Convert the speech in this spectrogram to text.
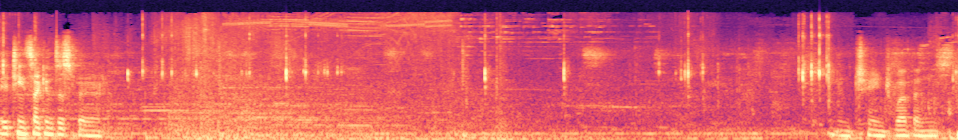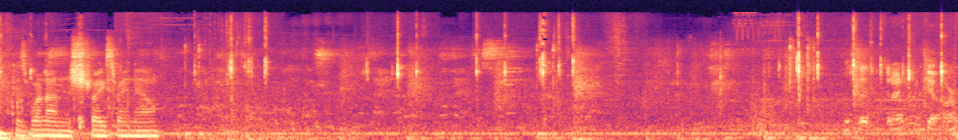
18 seconds to spare. And change weapons, because we're not in strikes right now. what the, did I not get armor?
